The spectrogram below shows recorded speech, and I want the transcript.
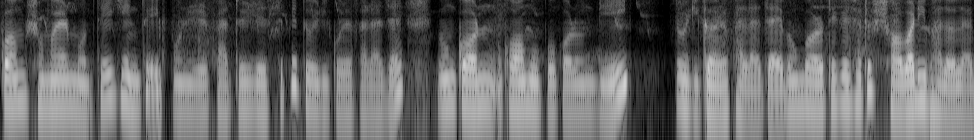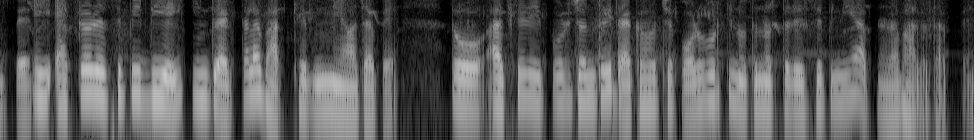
কম সময়ের মধ্যেই কিন্তু এই পনিরের পাতুরি রেসিপি তৈরি করে ফেলা যায় এবং কম কম উপকরণ দিয়েই তৈরি করে ফেলা যায় এবং বড় থেকে ছোট সবারই ভালো লাগবে। এই একটা রেসিপি দিয়েই কিন্তু একতলা ভাত খেয়ে নেওয়া যাবে। তো আজকের এই পর্যন্তই। দেখা হচ্ছে পরবর্তী নতুনত্ব রেসিপি নিয়ে। আপনারা ভালো থাকবেন।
